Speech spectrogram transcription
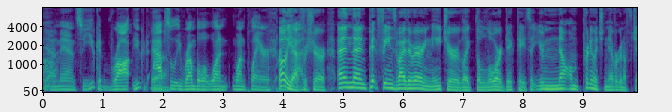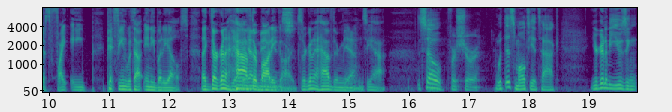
Yeah. oh man, so you could rock you could absolutely rumble one one player. Oh yeah, bad. for sure. And then pit fiends, by their very nature, like the lore dictates that you're not I'm pretty much never going to just fight a pit fiend without anybody else. Like they're going to they have have their minions. bodyguards. They're going to have their minions. Yeah. So For sure. with this multi attack, you're going to be using.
